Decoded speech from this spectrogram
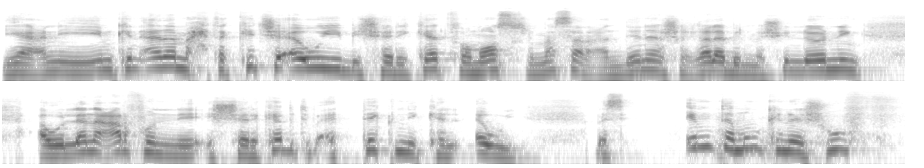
يعني يمكن أنا ما احتكتش قوي بشركات في مصر مثلا عندنا شغالة بال machine learning أو اللي أنا عارفه إن الشركات بتبقى technical قوي. بس إمتى ممكن أشوف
